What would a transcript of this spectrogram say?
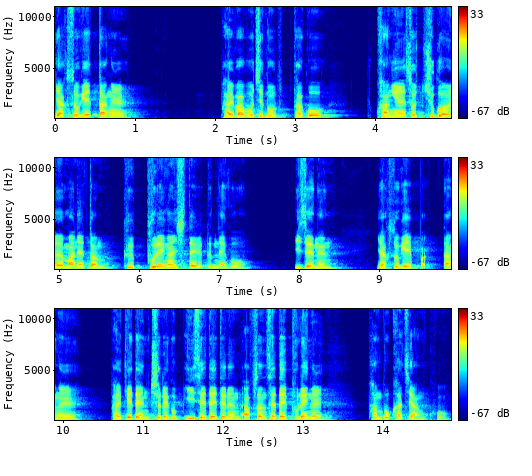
약속의 땅을 밟아보지 못하고 광야에서 죽어야만 했던 그 불행한 시대를 끝내고 이제는 약속의 땅을 밟게 된 출애굽 2세대들은 앞선 세대의 불행을 반복하지 않고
